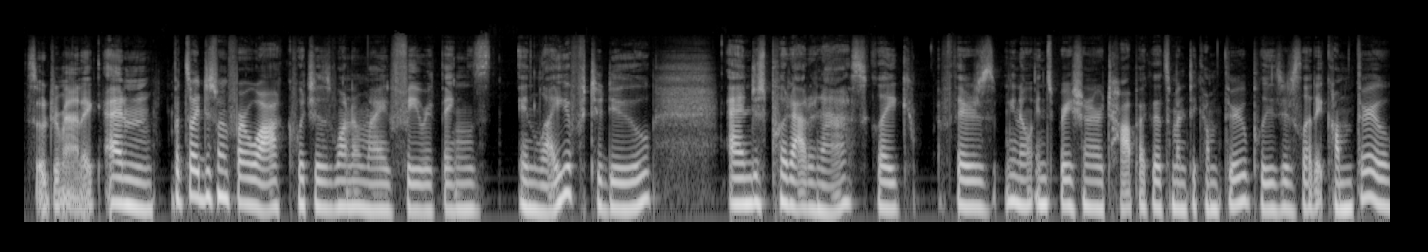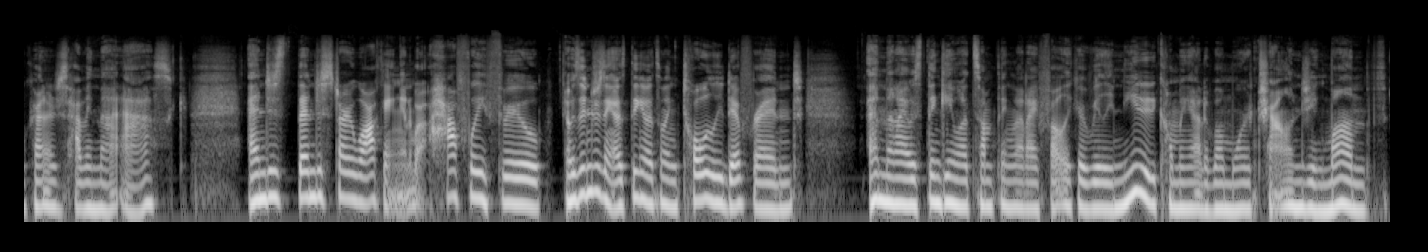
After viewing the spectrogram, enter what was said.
so dramatic. And, but so I just went for a walk, which is one of my favorite things in life to do, and just put out an ask like, if there's, you know, inspiration or a topic that's meant to come through, please just let it come through. Kind of just having that ask. And just then just started walking. And about halfway through, it was interesting. I was thinking about something totally different. And then I was thinking about something that I felt like I really needed coming out of a more challenging month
